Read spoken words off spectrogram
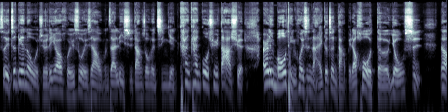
所以这边呢，我决定要回溯一下我们在历史当中的经验，看看过去大选 early voting 会是哪一个政党比较获得优势。那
